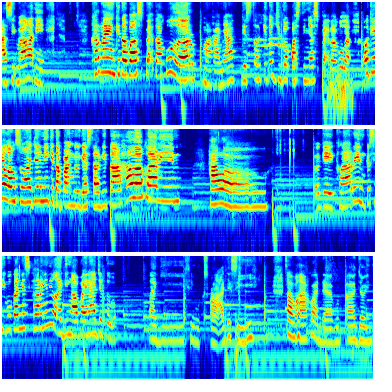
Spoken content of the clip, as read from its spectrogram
Asik banget nih. Karena yang kita bahas spektakuler, makanya guest kita juga pastinya spektakuler. Oke, langsung aja nih kita panggil guest kita. Halo Clarin. Halo. Oke, Clarin, kesibukannya sekarang ini lagi ngapain aja tuh? Lagi sibuk sekolah aja sih. Sama aku ada uh, join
